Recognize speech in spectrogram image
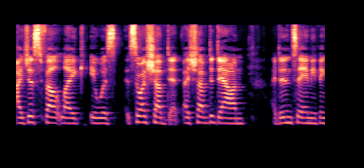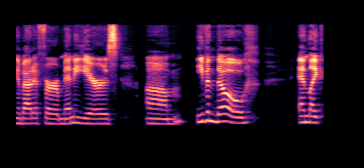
I just felt like it was so I shoved it. I shoved it down. I didn't say anything about it for many years. Um, even though, and like,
